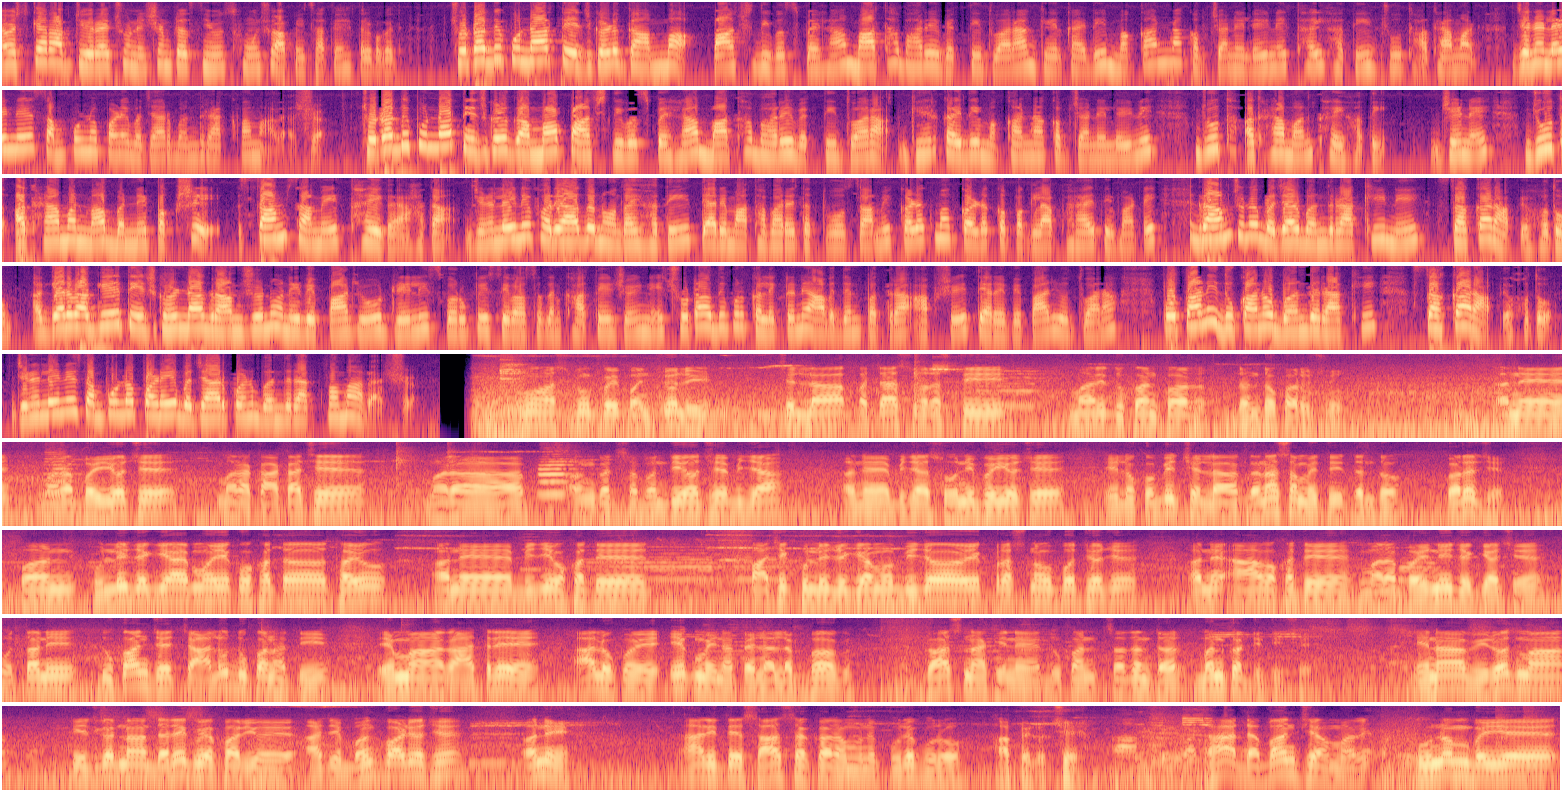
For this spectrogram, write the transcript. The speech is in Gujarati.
નમસ્કાર, આપ જોઈ રહ્યા છો નેશન પ્લસ ન્યૂઝ. હું છું આપની સાથે હેતલ ભગત. છોટાઉદેપુરના તેજગઢ ગામમાં પાંચ દિવસ પહેલા માથાભારે વ્યક્તિ દ્વારા ગેરકાયદે મકાનના કબજાને લઈને થઈ હતી જૂથ અથડામણ, જેને લઈને સંપૂર્ણપણે બજાર બંધ રાખવામાં આવ્યા છે. છોટાઉદેપુરના તેજગઢ ગામમાં પાંચ દિવસ પહેલા માથાભારે વ્યક્તિ દ્વારા ગેરકાયદે મકાનના કબજાને લઈને જૂથ અથડામણ થઈ હતી. જેને જૂથ અથડામણમાં બંને પક્ષે સામસામે થઈ ગયા હતા. જેને લઈને ફરિયાદ નોંધાઈ હતી, ત્યારે માથાભારે તત્વો સામે કડકમાં કડક પગલાં ભરાય તે માટે ગ્રામજનોએ બજાર બંધ રાખીને સહકાર આપ્યો હતો. અગિયાર વાગ્યે તેજગઢના ગ્રામજનો અને વેપારીઓ રેલી સ્વરૂપે સેવા સદન ખાતે જઈને છોટાઉદેપુર કલેક્ટરને આવેદનપત્ર આપશે, ત્યારે વેપારીઓ દ્વારા પોતાની દુકાનો બંધ રાખી સહકાર આપ્યો હતો. જેને લઈને સંપૂર્ણપણે બજાર પણ બંધ રાખવામાં આવ્યા છે. હું હસમુખભાઈ પંચોલી છેલ્લા પચાસ વર્ષથી મારી દુકાન પર ધંધો કરું છું. અને મારા ભાઈઓ છે, મારા કાકા છે, મારા અંગત સંબંધીઓ છે બીજા અને બીજા સોની ભાઈઓ છે, એ લોકો બી છેલ્લા ઘણા સમયથી ધંધો કરે છે. પણ ખુલ્લી જગ્યામાં એક વખત થયું અને બીજી વખતે પાછી ખુલ્લી જગ્યામાં બીજો એક પ્રશ્ન ઊભો થયો છે અને આ વખતે મારા ભાઈની જગ્યા છે. પોતાની દુકાન છે ચાલુ દુકાન હતી, એમાં રાત્રે આ લોકોએ એક મહિના પહેલાં લગભગ ઘાસ નાખીને દુકાન સદંતર બંધ કરી દીધી છે. એના વિરોધમાં તેજગઢના દરેક વેપારીઓએ આજે બંધ પાડ્યો છે અને આ રીતે સાથ સહકાર અમને પૂરેપૂરો આપેલો છે. હા, દબાણ છે અમારે. પૂનમભાઈએ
